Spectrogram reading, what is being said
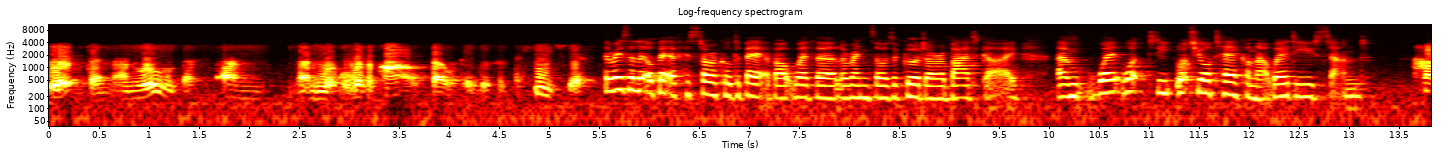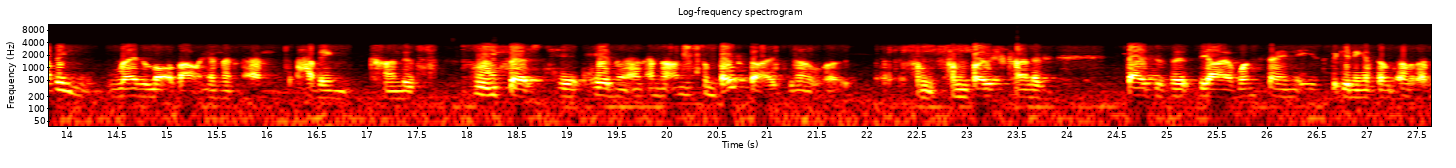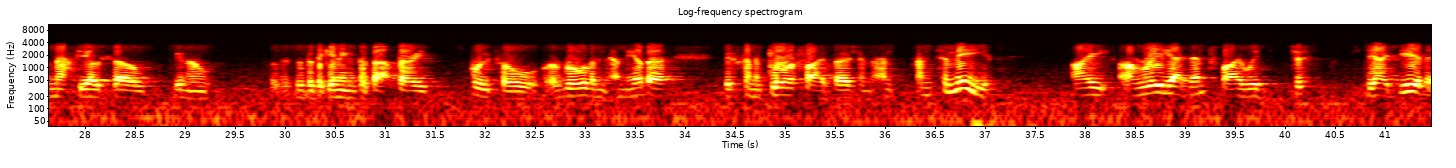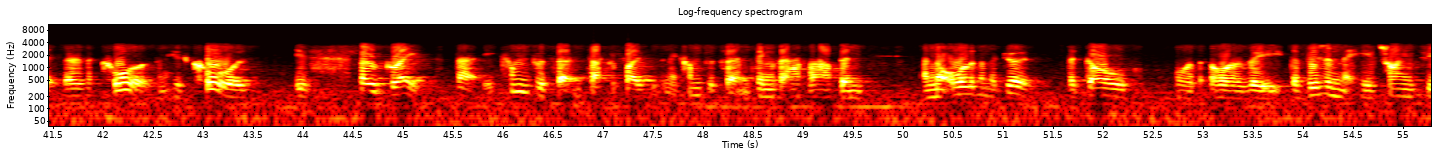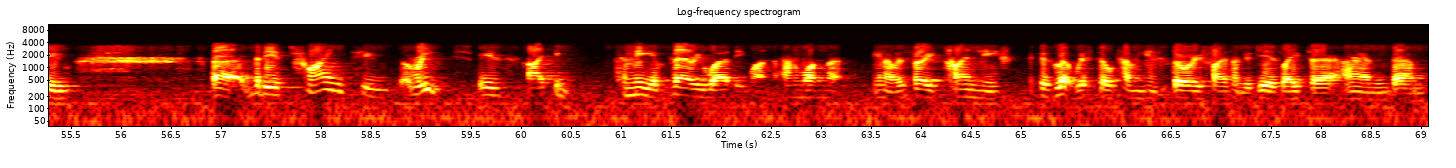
lived and, and ruled and, and, and was a part of. So it was a huge gift. There is a little bit of historical debate about whether Lorenzo is a good or a bad guy. Um, where, what do you, what's your take on that? Where do you stand? Having read a lot about him and, and having kind of researched him and, and, and from both sides, you know, uh, from from both kind of sides of the, the aisle. One saying that he's the beginning of, the, of, of mafioso, you know, the, the beginnings of that very brutal rule, and, and the other this kind of glorified version. And and to me, I I really identify with just the idea that there is a cause, and his cause is so great that it comes with certain sacrifices and it comes with certain things that have to happen, and not all of them are good. The goal or, or the, the vision that he is trying to uh, that he is trying to reach is, I think, to me, a very worthy one and one that you know is very timely because look, we're still telling his story 500 years later, and um,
